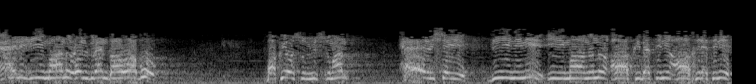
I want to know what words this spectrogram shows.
Ehli imanı öldüren dava bu. Bakıyorsun Müslüman her şeyi, dinini, imanını, akıbetini, ahiretini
